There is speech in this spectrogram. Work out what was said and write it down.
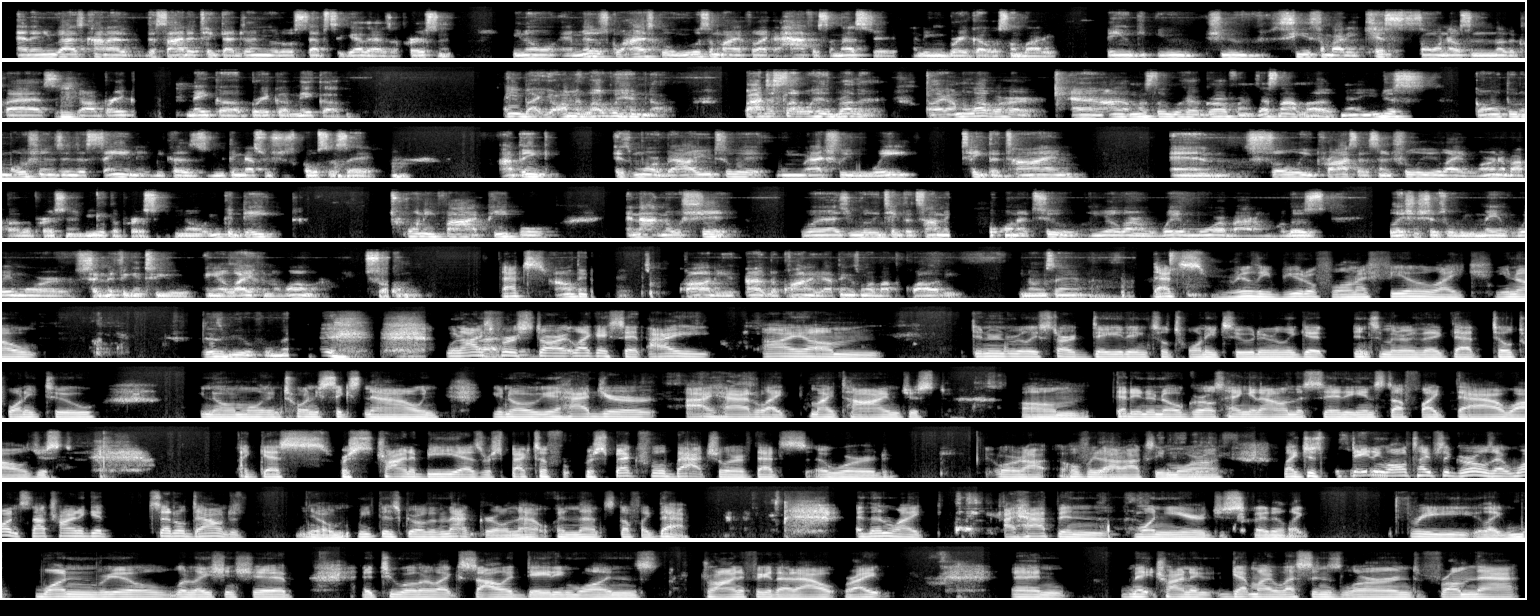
And then you guys kind of decide to take that journey or those steps together as a person. You know, in middle school, high school, you with somebody for like a half a semester and then you break up with somebody. Then you you you see somebody kiss someone else in another class, mm-hmm. y'all break, make up, break up, make up. And you're like, yo, I'm in love with him though. But I just slept with his brother. Or like I'm in love with her and I'm gonna sleep with her girlfriends. That's not love, man. You just going through the motions and just saying it because you think that's what you're supposed to say. I think it's more value to it when you actually wait, take the time, and slowly process and truly like learn about the other person and be with the person. You know, you could date 25 people and not know shit. Whereas you really take the time to one or two and you'll learn way more about them. Or those relationships will be made way more significant to you in your life in the long run. So that's I don't think quality, uh, the quantity. I think it's more about the quality. You know what I'm saying? That's really beautiful. And I feel like, you know, It's beautiful, man. when I Right, first started, like I said, I I um didn't really start dating till 22. Didn't really get intimate or anything like that till 22. You know, I'm only in 26 now, and you know, you had your I had like my time just um getting to know girls, hanging out in the city and stuff like that, while just I guess we're trying to be as respectful respectful bachelor, if that's a word, or not. Hopefully not oxymoron. Like just dating all types of girls at once, not trying to get settled down. Just you know, meet this girl, then that girl, and that and that stuff like that. And then like I happened one year, just kind of like three, like one real relationship and two other like solid dating ones, trying to figure that out, right? And make, trying to get my lessons learned from that.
